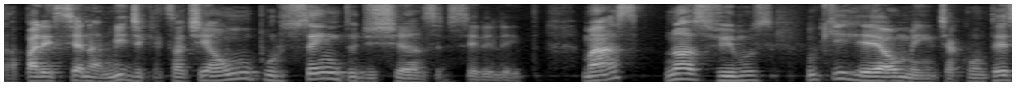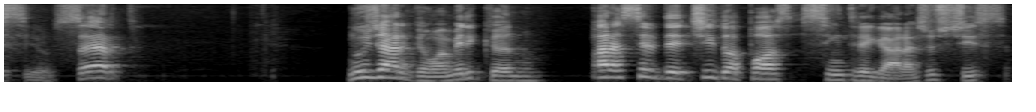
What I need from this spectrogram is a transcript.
aparecia na mídia que só tinha 1% de chance de ser eleito. Mas nós vimos o que realmente aconteceu, certo? No jargão americano, para ser detido após se entregar à justiça,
